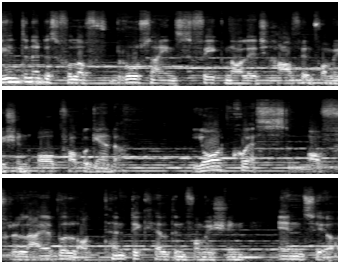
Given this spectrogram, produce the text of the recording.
The internet is full of bro science, fake knowledge, half information, or propaganda. Your quest of reliable, authentic health information ends here.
